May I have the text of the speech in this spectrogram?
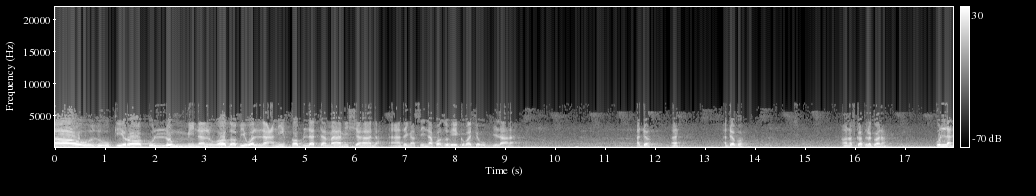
Au zukira kullum minal ghadabi wal la'ni qabla tamami syahadah ha tengok sini pak zuhir ko baca ubdilah lah. Ada? Eh? Ada apa? Ha naskah tu lagu mana kullan.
